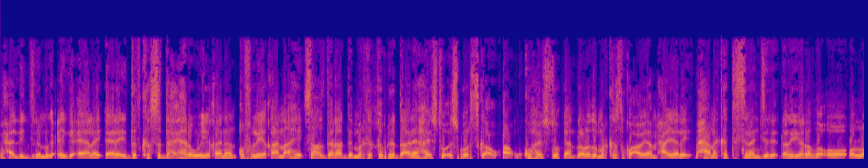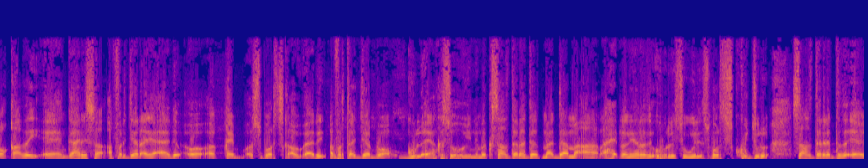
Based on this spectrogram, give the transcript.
waxaa dhihi jiray magacayga eelay eelay dadka saddexda xero way yaqaanaan qof la yaqaana ahay. Saas daraaddeed marka khibradda ani haysto sportska aan ku haysto dhalada markasta ku caawiya maxaa yeelay waxaana ka tirsanaan jiray dhallinyarada oo loo qaaday gaarisa afar jeer ayaa aaday oo qayb sportska u aaday. Afartaa jeerba guul ayaan ka soo hoynay marka saas daraaddeed maadaama aan ahay dhallinyaradii u horreysay weli sportska ku jiro saas daraaddeed ayaa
